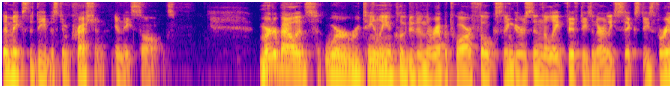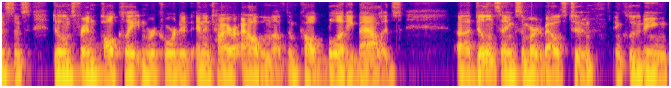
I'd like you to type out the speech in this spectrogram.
that makes the deepest impression in these songs. Murder ballads were routinely included in the repertoire of folk singers in the late 50s and early 60s. For instance, Dylan's friend Paul Clayton recorded an entire album of them called Bloody Ballads. Uh, Dylan sang some murder ballads too, including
